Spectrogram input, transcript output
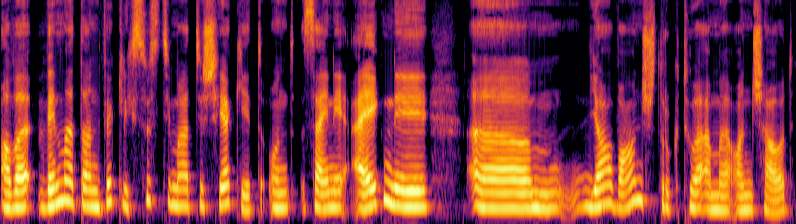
Aber wenn man dann wirklich systematisch hergeht und seine eigene ähm, ja, Warenstruktur einmal anschaut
